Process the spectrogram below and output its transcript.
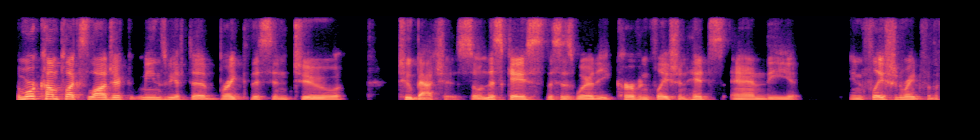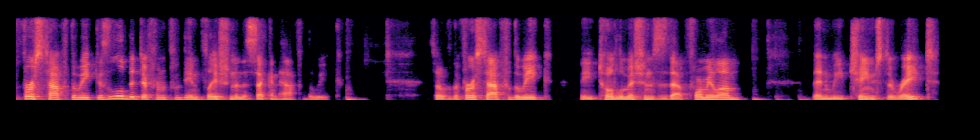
The more complex logic means we have to break this into two batches. So in this case, this is where the curve inflation hits and the inflation rate for the first half of the week is a little bit different from the inflation in the second half of the week. So for the first half of the week, the total emissions is that formula. Then we change the rate.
